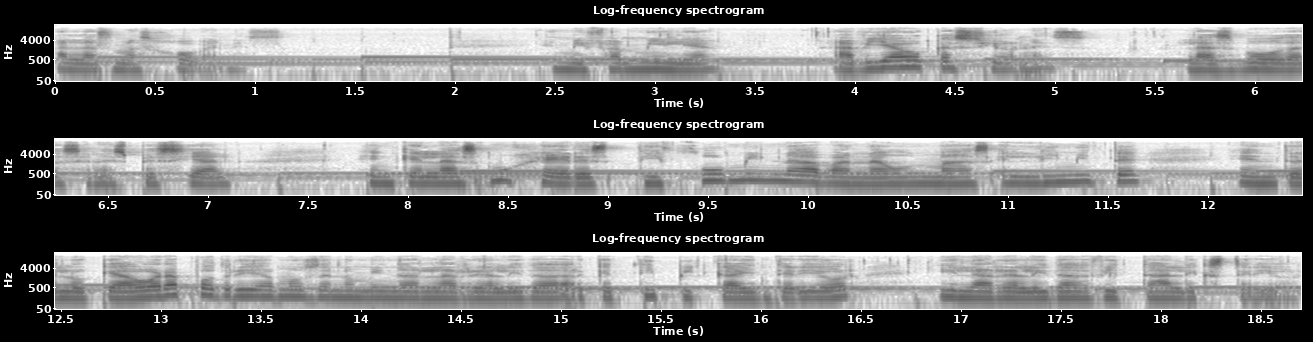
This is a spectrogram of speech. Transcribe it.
a las más jóvenes. En mi familia había ocasiones, las bodas en especial, en que las mujeres difuminaban aún más el límite entre lo que ahora podríamos denominar la realidad arquetípica interior y la realidad vital exterior.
